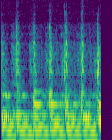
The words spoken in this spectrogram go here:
I,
